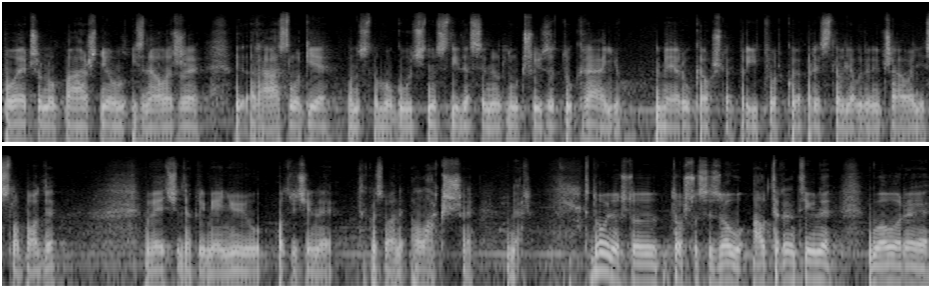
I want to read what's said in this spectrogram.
pojačanom pažnjom iznalaže razloge, odnosno mogućnosti da se ne odlučuju za tu krajnju meru kao što je pritvor koja predstavlja ograničavanje slobode, već da primjenjuju određene takozvane lakše mere. Znači, dovoljno što to što se zovu alternativne govore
